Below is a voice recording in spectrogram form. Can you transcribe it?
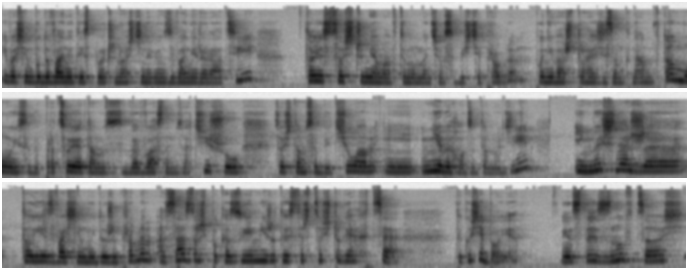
i właśnie budowanie tej społeczności, nawiązywanie relacji, to jest coś, czym ja mam w tym momencie osobiście problem, ponieważ trochę się zamknęłam w domu i sobie pracuję tam we własnym zaciszu, coś tam sobie ciułam i nie wychodzę do ludzi. I myślę, że to jest właśnie mój duży problem, a zazdrość pokazuje mi, że to jest też coś, czego ja chcę, tylko się boję. Więc to jest znów coś,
